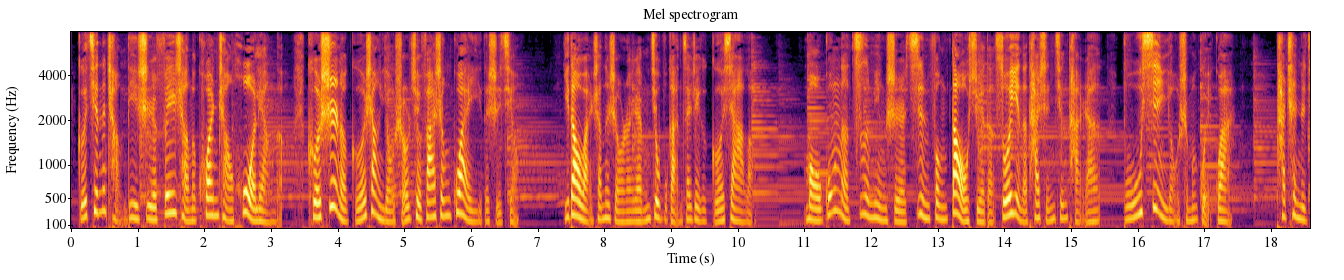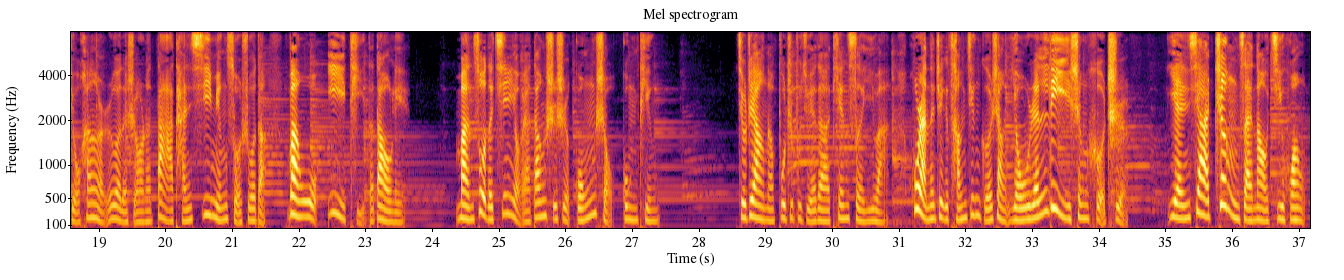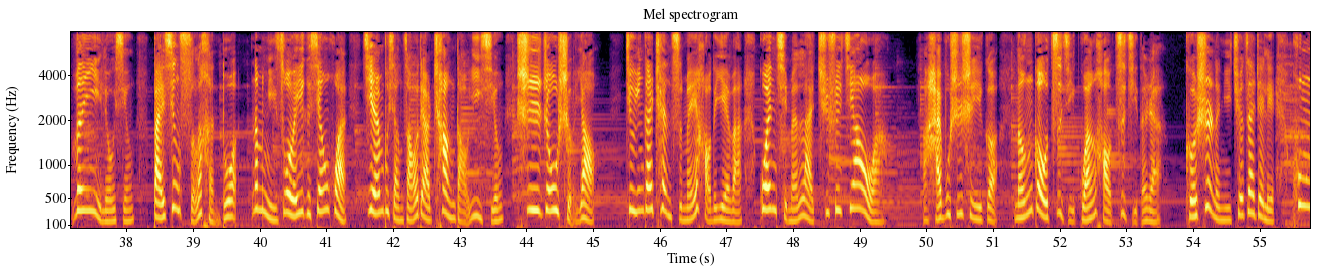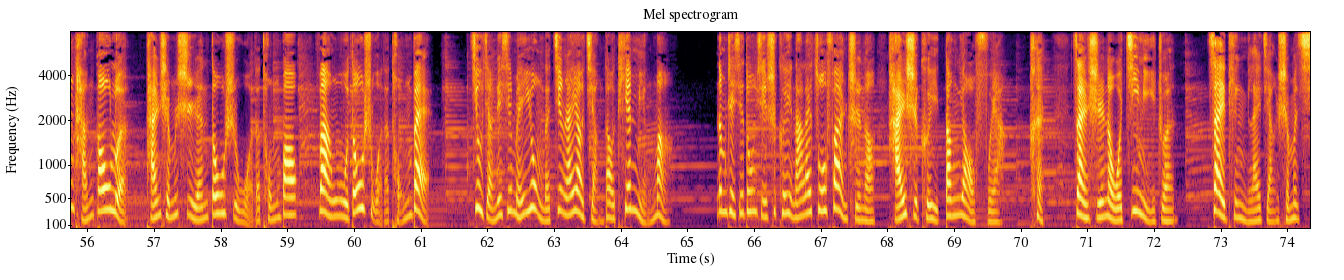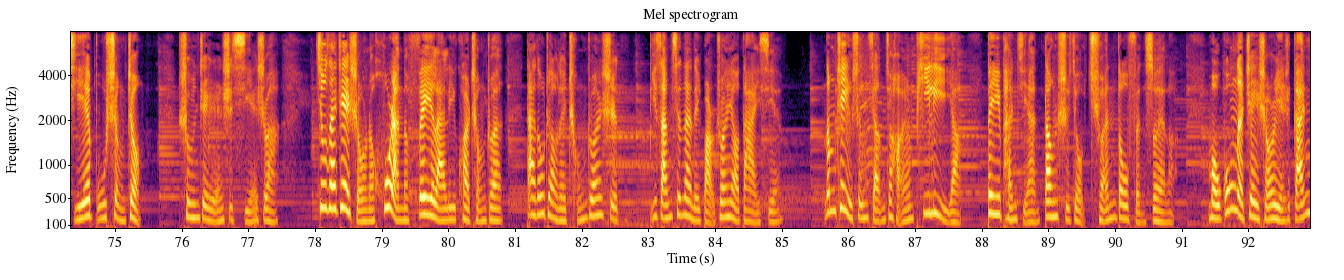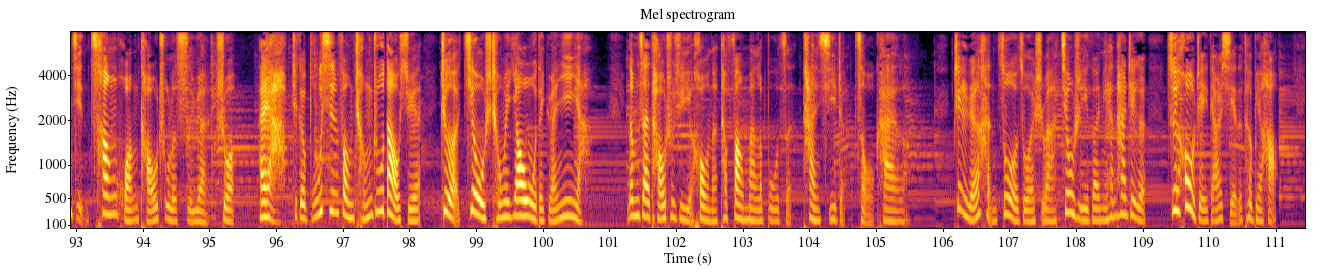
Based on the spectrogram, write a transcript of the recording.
阁前的场地是非常的宽敞豁亮的，可是呢，阁上有时候却发生怪异的事情。一到晚上的时候呢，人们就不敢在这个阁下了。某公呢，自命是信奉道学的，所以呢，他神情坦然，不信有什么鬼怪。他趁着酒酣耳热的时候呢，大谈西明所说的万物一体的道理。满座的亲友呀，当时是拱手恭听。就这样呢，不知不觉的天色已晚。忽然呢，这个藏经阁上有人厉声呵斥：“眼下正在闹饥荒，瘟疫流行，百姓死了很多。那么你作为一个仙宦，既然不想早点倡导义行，施粥舍药，就应该趁此美好的夜晚关起门来去睡觉啊！啊，还不失是一个能够自己管好自己的人。”可是呢，你却在这里空谈高论，谈什么世人都是我的同胞，万物都是我的同辈，就讲这些没用的，竟然要讲到天明吗？那么这些东西是可以拿来做饭吃呢，还是可以当药服呀？哼，暂时呢，我击你一砖，再听你来讲什么邪不胜正，说明这人是邪是吧？就在这时候呢，忽然呢飞来了一块城砖，大家都知道那城砖是。比咱们现在那板砖要大一些，那么这个声响就好像霹雳一样，杯盘几案，当时就全都粉碎了。某公呢，这时候也是赶紧仓皇逃出了寺院，说：“哎呀，这个不信奉成朱道学，这就是成为妖物的原因呀。”那么在逃出去以后呢，他放慢了步子，叹息着走开了。这个人很做作，是吧？就是一个，你看他这个最后这一点写的特别好。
